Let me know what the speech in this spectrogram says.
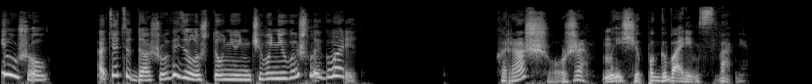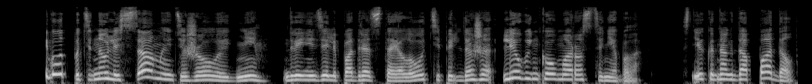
И ушел. А тетя Даша увидела, что у нее ничего не вышло, и говорит. «Хорошо же, мы еще поговорим с вами». И вот потянулись самые тяжелые дни. Две недели подряд стояла оттепель, даже легонького морозца не было — Снег иногда падал,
